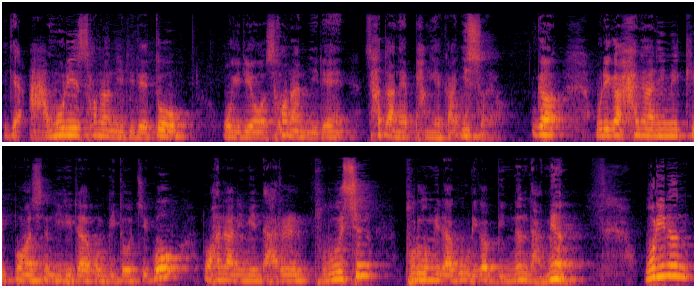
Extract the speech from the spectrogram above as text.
이게 아무리 선한 일이라도 오히려 선한 일에 사단의 방해가 있어요. 그러니까 우리가 하나님이 기뻐하시는 일이라고 믿어지고 또 하나님이 나를 부르신 부름이라고 우리가 믿는다면 우리는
